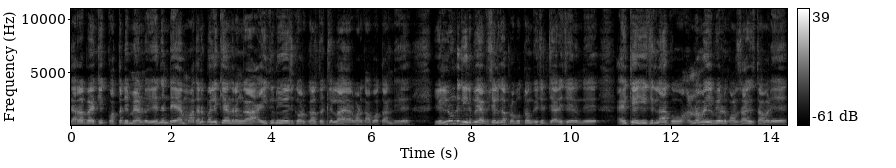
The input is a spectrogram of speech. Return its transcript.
తెరపైకి కొత్త డిమాండ్. ఏంటంటే మదనపల్లి కేంద్రంగా ఐదు నియోజకవర్గాలతో జిల్లా ఏర్పాటు కాబోతోంది. ఎల్లుండి దీనిపై అఫీషియల్గా ప్రభుత్వం గెజెట్ జారీ చేయనుంది. అయితే ఈ జిల్లాకు అన్నమయ్య పేరును కొనసాగిస్తామని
